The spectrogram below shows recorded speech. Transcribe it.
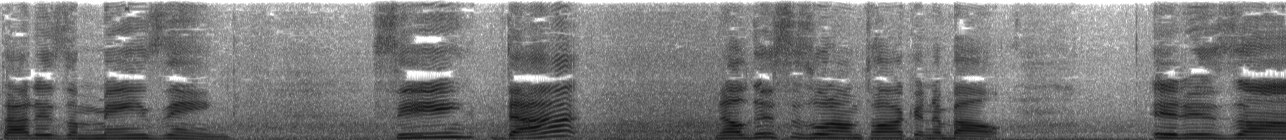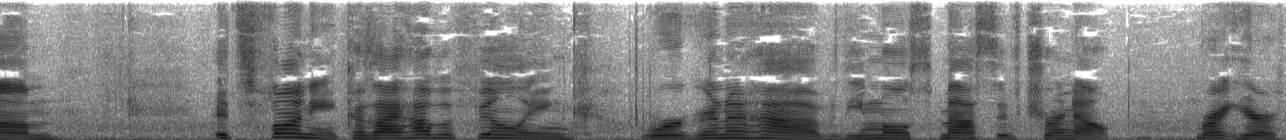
That is amazing. See that? Now this is what I'm talking about. It is um it's funny because I have a feeling we're gonna have the most massive turnout right here.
